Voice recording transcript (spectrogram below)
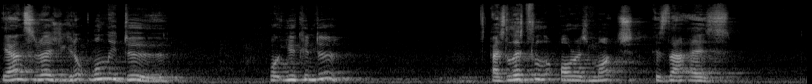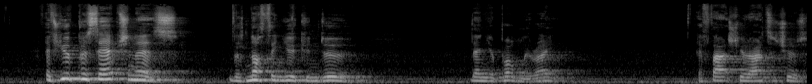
The answer is you can only do what you can do. As little or as much as that is. If your perception is, there's nothing you can do, then you're probably right. If that's your attitude.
